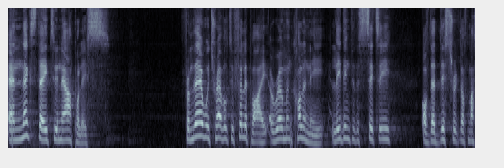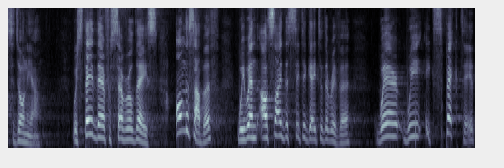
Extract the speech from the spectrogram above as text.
and next day to Neapolis. From there, we traveled to Philippi, a Roman colony leading to the city of that district of Macedonia. We stayed there for several days. On the Sabbath, we went outside the city gate to the river where we expected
